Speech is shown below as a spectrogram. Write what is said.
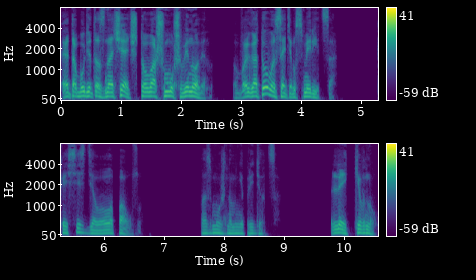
Это будет означать, что ваш муж виновен. Вы готовы с этим смириться?» Кэсси сделала паузу. «Возможно, мне придется». Лейк кивнул.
